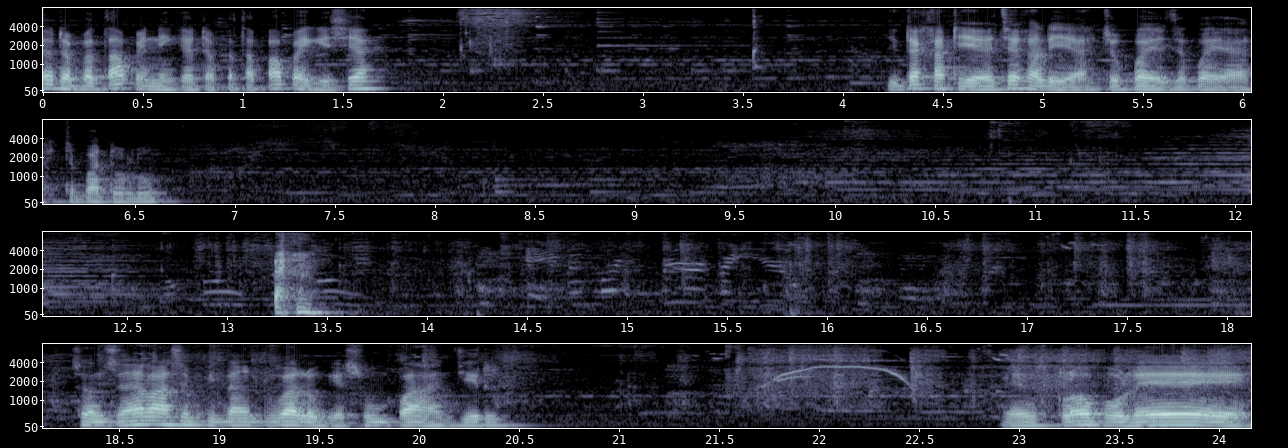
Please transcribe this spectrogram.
Kita dapat apa ini? Nggak dapat apa apa ya guys ya? Kita kadi aja kali ya. Coba ya coba ya. Coba dulu. John saya langsung bintang dua loh guys. Sumpah anjir. Yes, kalau boleh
